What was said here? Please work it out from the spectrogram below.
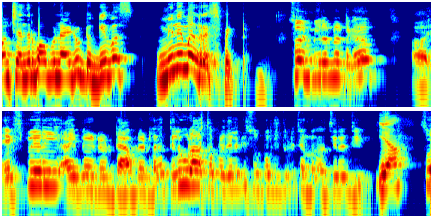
on Chandrababu Naidu to give us minimal respect so మీరు అన్నట్టుగా ఎక్స్పైరీ అయిపోయినటువంటి టాబ్లెట్ లాగా తెలుగు రాష్ట్ర ప్రజలకి సుపరిచితుడు చంద్ర చిరంజీవి. యా సో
